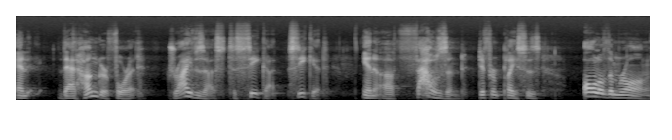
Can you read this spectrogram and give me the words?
And that hunger for it drives us to seek it, seek it in a thousand different places, all of them wrong.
